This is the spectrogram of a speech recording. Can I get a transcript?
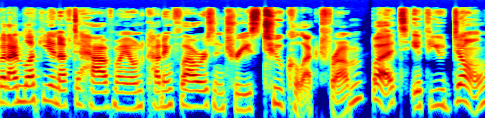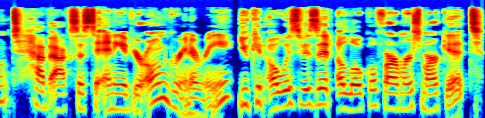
but I'm lucky enough to have my own cutting flowers and trees to collect from. But if you don't have access to any of your own greenery, you can always visit a local farmer's market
